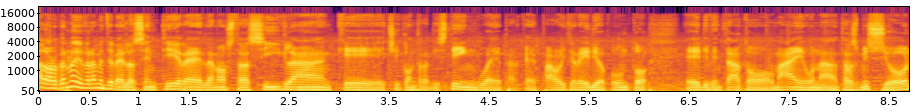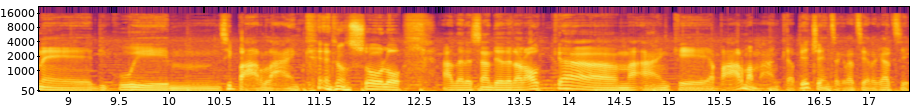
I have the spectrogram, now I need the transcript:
Allora, per noi è veramente bello sentire la nostra sigla che ci contraddistingue, perché Power Radio appunto è diventato ormai una trasmissione di cui mh, mm, si parla anche, non solo ad Alessandria della Rocca, ma anche a Parma, ma anche a Piacenza, grazie ai ragazzi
